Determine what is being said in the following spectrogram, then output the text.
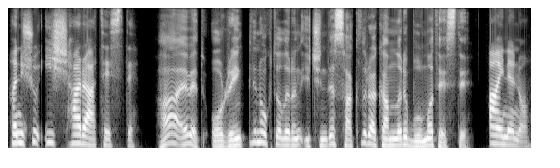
hani şu işhara testi. Ha evet, o renkli noktaların içinde saklı rakamları bulma testi. Aynen o.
